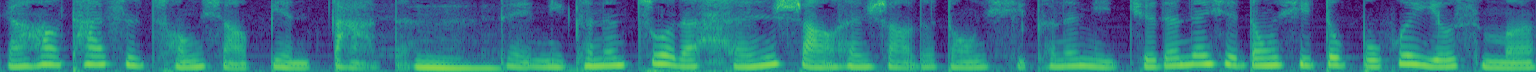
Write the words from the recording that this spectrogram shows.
然后他是从小变大的，嗯，对，你可能做的很少很少的东西，可能你觉得那些东西都不会有什么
